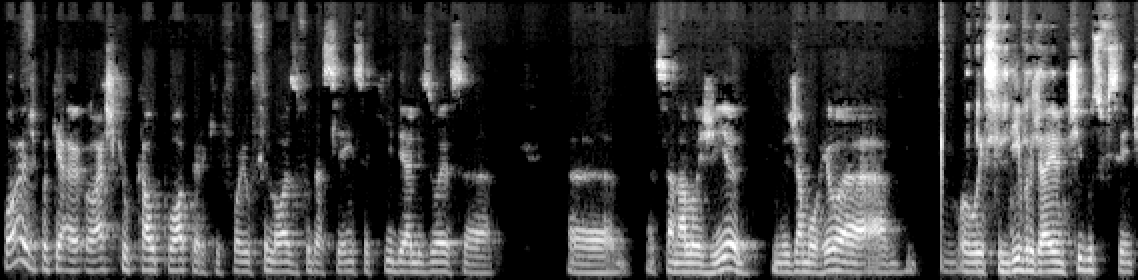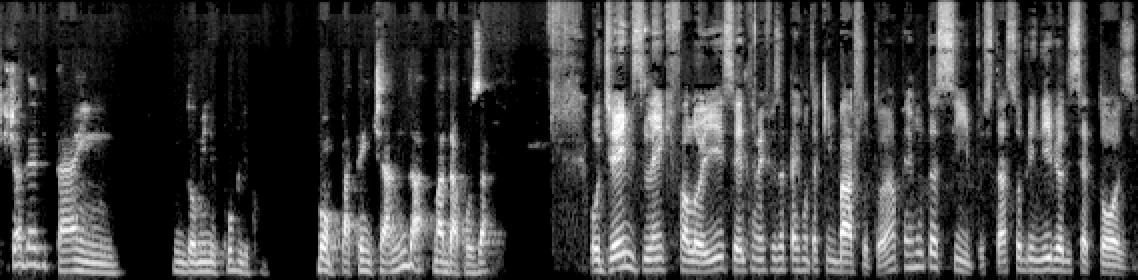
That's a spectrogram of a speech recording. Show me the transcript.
Pode, porque eu acho que o Karl Popper, que foi o filósofo da ciência que idealizou essa, uh, essa analogia, já morreu, a, a, ou esse livro já é antigo o suficiente, que já deve estar em, em domínio público. Bom, patentear não dá, mas dá para usar. O James Lenk falou isso, ele também fez a pergunta aqui embaixo, doutor. É uma pergunta simples, tá? Sobre nível de cetose.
